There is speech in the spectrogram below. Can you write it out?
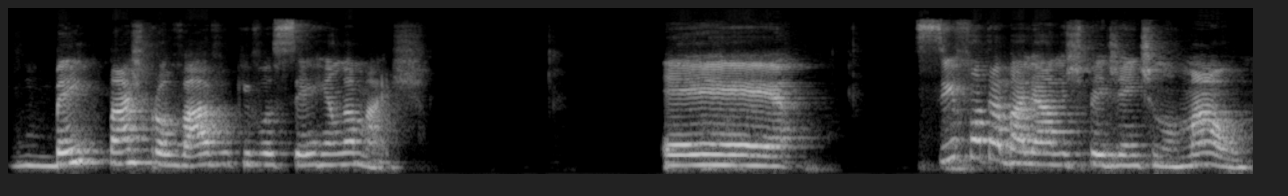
bem mais provável que você renda mais. É, se for trabalhar no expediente normal,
